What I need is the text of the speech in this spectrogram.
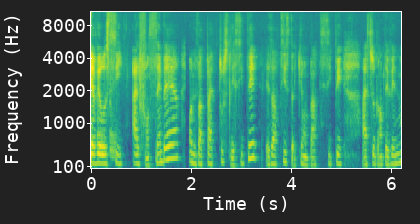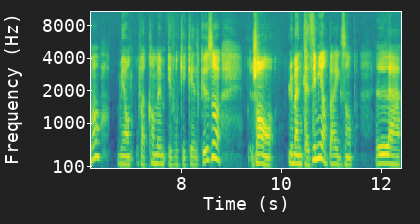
Y avait aussi Alphonse Simbert. On ne va pas tous les citer, les artistes qui ont participé à ce grand événement, mais on va quand même évoquer quelques-uns. Genre Luman Casimir, par exemple, la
